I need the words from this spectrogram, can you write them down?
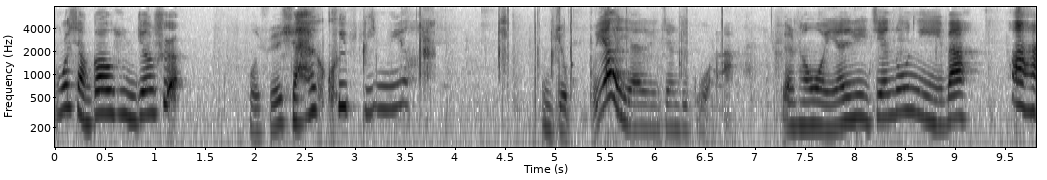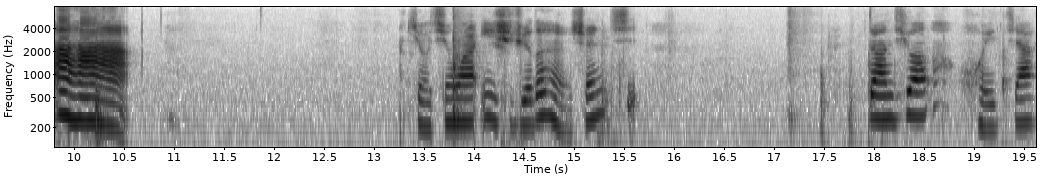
我想告诉你件事，我学习还可以比你好，你就不要严厉监督我了，变成我严厉监督你吧！哈哈哈！小青蛙一时觉得很生气。当天回家，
